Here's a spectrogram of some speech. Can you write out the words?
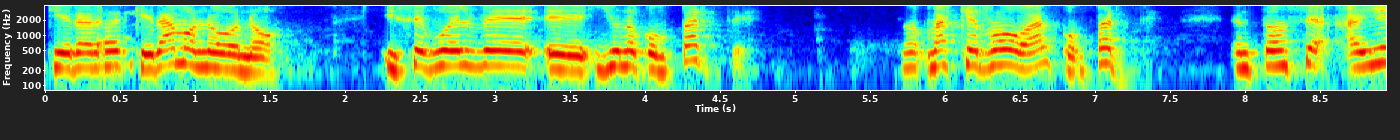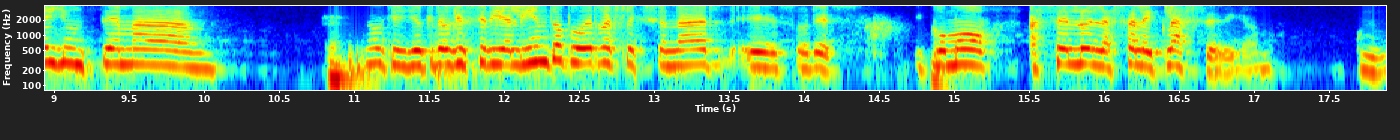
querámoslo o no y se vuelve, eh, y uno comparte, más que roba, comparte. Entonces ahí hay un tema que yo creo que sería lindo poder reflexionar eh, sobre eso y cómo hacerlo en la sala de clase, digamos. Mm.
